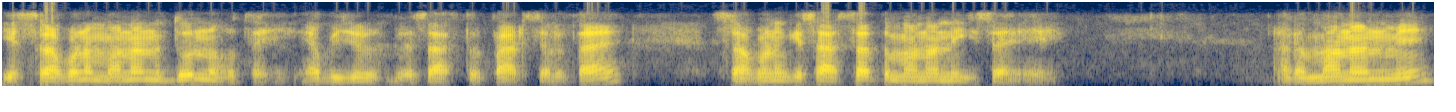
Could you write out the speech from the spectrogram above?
ये श्रवण, मनन दोनों होते हैं। अभी जो शास्त्र पाठ चलता है, श्रवण के साथ साथ मनन ही सही है। और मनन में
